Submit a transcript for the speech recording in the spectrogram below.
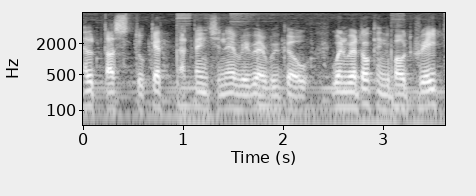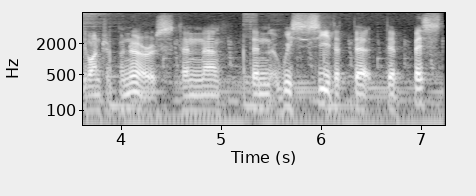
helped us to get attention everywhere we go. When we're talking about creative entrepreneurs, then uh, then we see that the the best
